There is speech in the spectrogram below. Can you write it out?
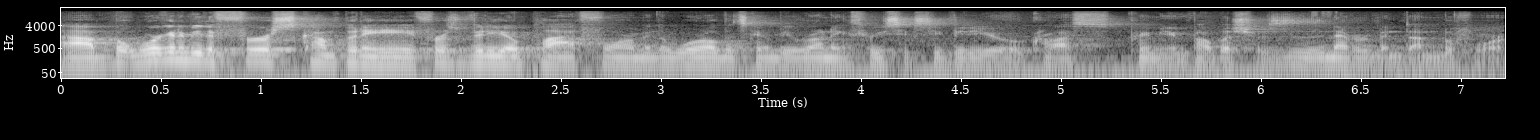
Uh, but we're going to be the first company, first video platform in the world that's going to be running 360 video across premium publishers. This has never been done before.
